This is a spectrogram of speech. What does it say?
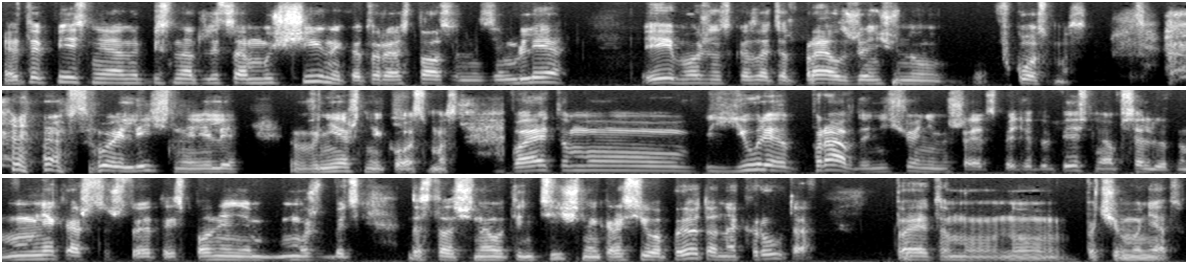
эта песня написана от лица мужчины, который остался на земле, и, можно сказать, отправил женщину в космос, в свой личный или внешний космос. Поэтому Юля, правда, ничего не мешает спеть эту песню абсолютно. Мне кажется, что это исполнение может быть достаточно аутентичное, красиво поет она круто. Поэтому, ну, почему нет?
